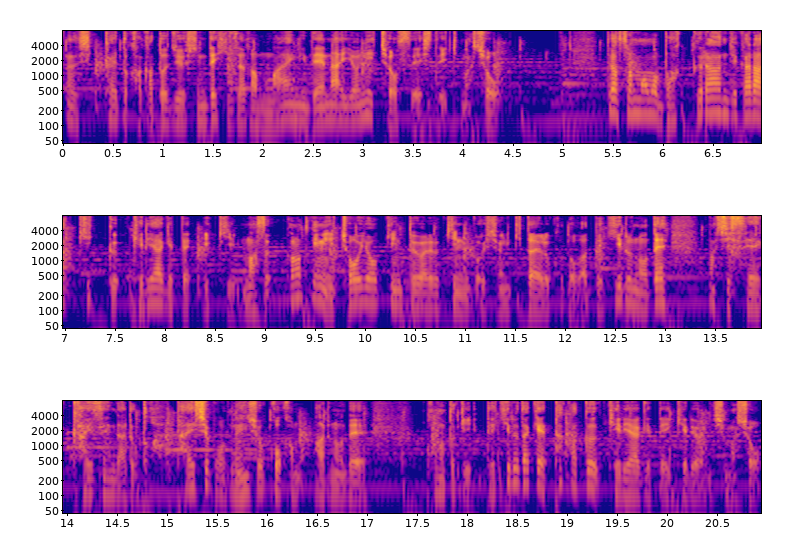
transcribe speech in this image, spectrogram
なのでしっかりとかかと重心で膝が前に出ないように調整していきましょう。ではそのままバックランジからキック蹴り上げていきます。この時に腸腰筋と言われる筋肉を一緒に鍛えることができるので、まあ、姿勢改善であるとか体脂肪燃焼効果もあるのでこの時できるだけ高く蹴り上げていけるようにしましょう。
